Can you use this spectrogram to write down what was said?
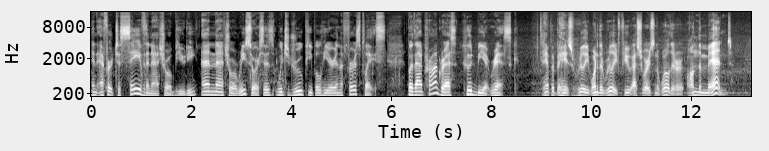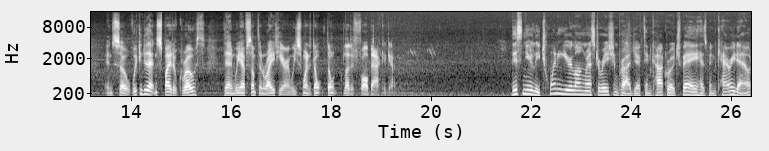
an effort to save the natural beauty and natural resources which drew people here in the first place. But that progress could be at risk. Tampa Bay is really one of the really few estuaries in the world that are on the mend. And so we can do that in spite of growth, then we have something right here, and we just want to don't don't let it fall back again. This nearly 20 year long restoration project in Cockroach Bay has been carried out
